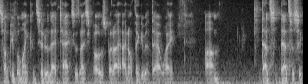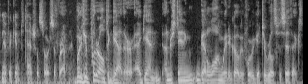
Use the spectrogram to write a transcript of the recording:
some people might consider that taxes, I suppose, but I, I don't think of it that way. Um, that's that's a significant potential source of revenue. But if you put it all together, again, understanding we've got a long way to go before we get to real specifics.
